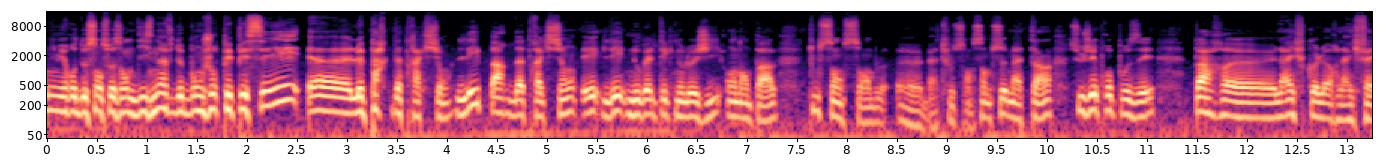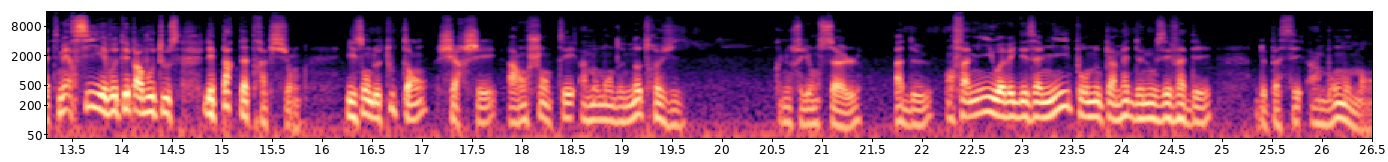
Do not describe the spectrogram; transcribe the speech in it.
numéro 279 de Bonjour PPC, euh, le parc d'attractions, les parcs d'attractions et les nouvelles technologies, on en parle tous ensemble, euh, bah, tous ensemble ce matin, sujet proposé par euh, Life Color Lifeit. Merci et voté par vous tous. Les parcs d'attractions, ils ont de tout temps cherché à enchanter un moment de notre vie, que nous soyons seuls, à deux, en famille ou avec des amis, pour nous permettre de nous évader, de passer un bon moment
